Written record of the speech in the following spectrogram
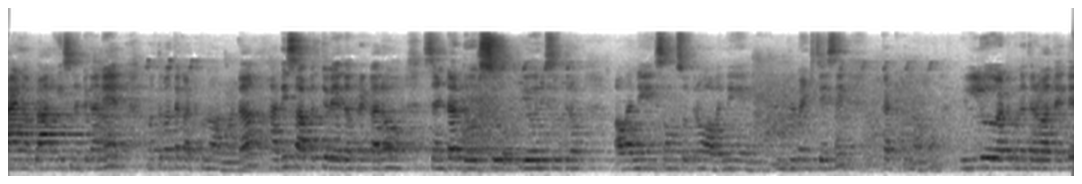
ఆయన ప్లాన్ గీసినట్టుగానే మొత్తం అంతా కట్టుకున్నాం అనమాట అది సాపత్య వేదం ప్రకారం సెంటర్ డోర్స్ యోని సూత్రం అవన్నీ సోమసూత్రం అవన్నీ ఇంప్లిమెంట్ చేసి కట్టుకున్నాము. ఇల్లు కట్టుకున్న తర్వాత అయితే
